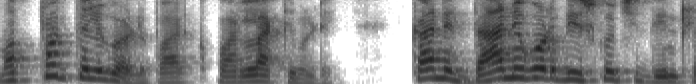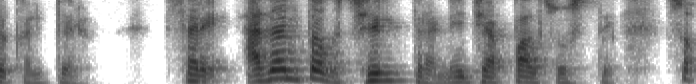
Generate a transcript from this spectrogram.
మొత్తం తెలుగు వాళ్ళు పర్లాకిమిడి. కానీ దాన్ని కూడా తీసుకొచ్చి దీంట్లో కలిపారు. సరే అదంతా ఒక చరిత్ర నేను చెప్పాల్సి వస్తే. సో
